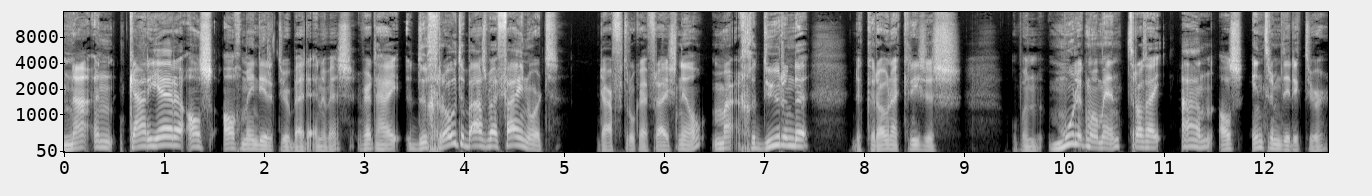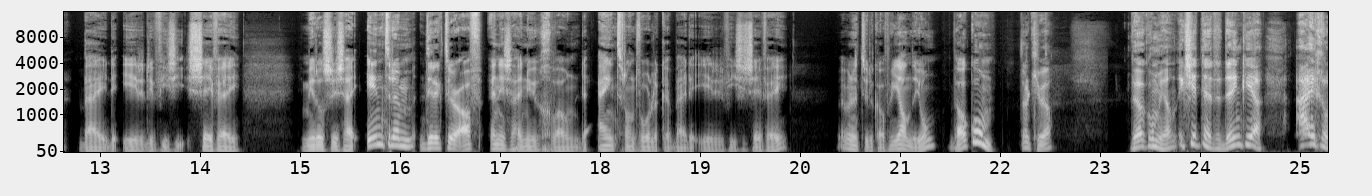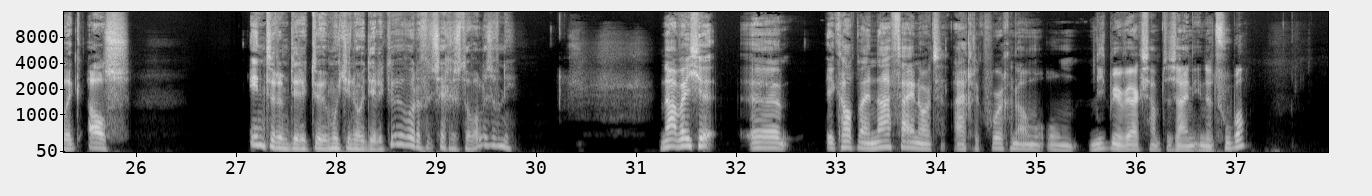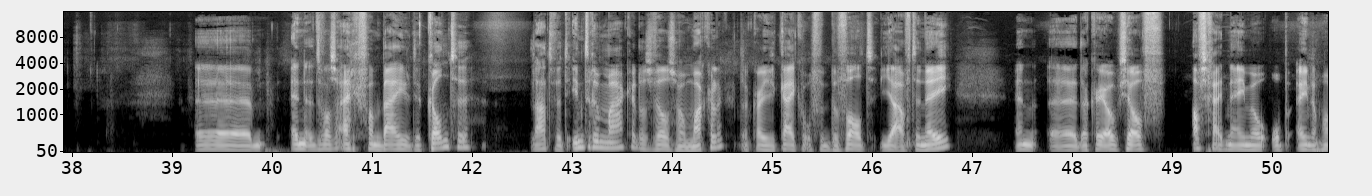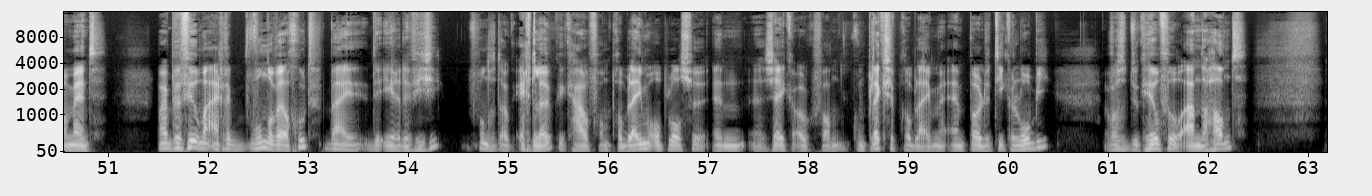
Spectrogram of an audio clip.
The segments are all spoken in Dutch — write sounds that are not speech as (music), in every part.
Na een carrière als algemeen directeur bij de NOS werd hij de grote baas bij Feyenoord. Daar vertrok hij vrij snel, maar gedurende de coronacrisis op een moeilijk moment trad hij aan als interim directeur bij de Eredivisie CV. Inmiddels is hij interim directeur af en is hij nu gewoon de eindverantwoordelijke bij de Eredivisie CV. We hebben het natuurlijk over Jan de Jong. Welkom. Dankjewel. Welkom Jan. Ik zit net te denken, ja, eigenlijk als interim directeur moet je nooit directeur worden, zeggen ze toch wel eens of niet? Nou, weet je, uh, ik had mij na Feyenoord eigenlijk voorgenomen om niet meer werkzaam te zijn in het voetbal. Uh, en het was eigenlijk van beide kanten. Laten we het interim maken, dat is wel zo makkelijk. Dan kan je kijken of het bevalt, ja of nee. En uh, dan kan je ook zelf afscheid nemen op enig moment. Maar het beviel me eigenlijk wonderwel goed bij de Eredivisie. Ik vond het ook echt leuk. Ik hou van problemen oplossen en uh, zeker ook van complexe problemen en politieke lobby. Er was natuurlijk heel veel aan de hand.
